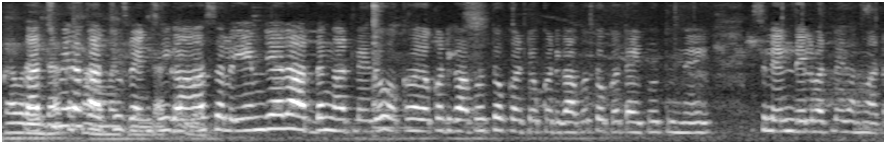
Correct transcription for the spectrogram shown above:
కవర్ ఖర్చు మీద ఖర్చు ఫ్రెండ్స్ ఇక అసలు ఏం చేయాలో అర్థం కావట్లేదు. ఒక ఒకటి కాకపోతే ఒకటి ఒకటి కాకపోతే ఒకటి అయిపోతుంది. అసలు ఏం తెలియట్లేదు అనమాట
